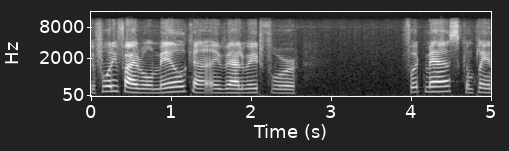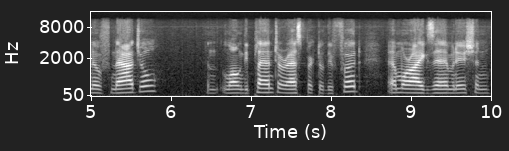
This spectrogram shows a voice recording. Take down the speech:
A 45-year-old male can evaluate for foot mass, complain of nodule along the plantar aspect of the foot, MRI examination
